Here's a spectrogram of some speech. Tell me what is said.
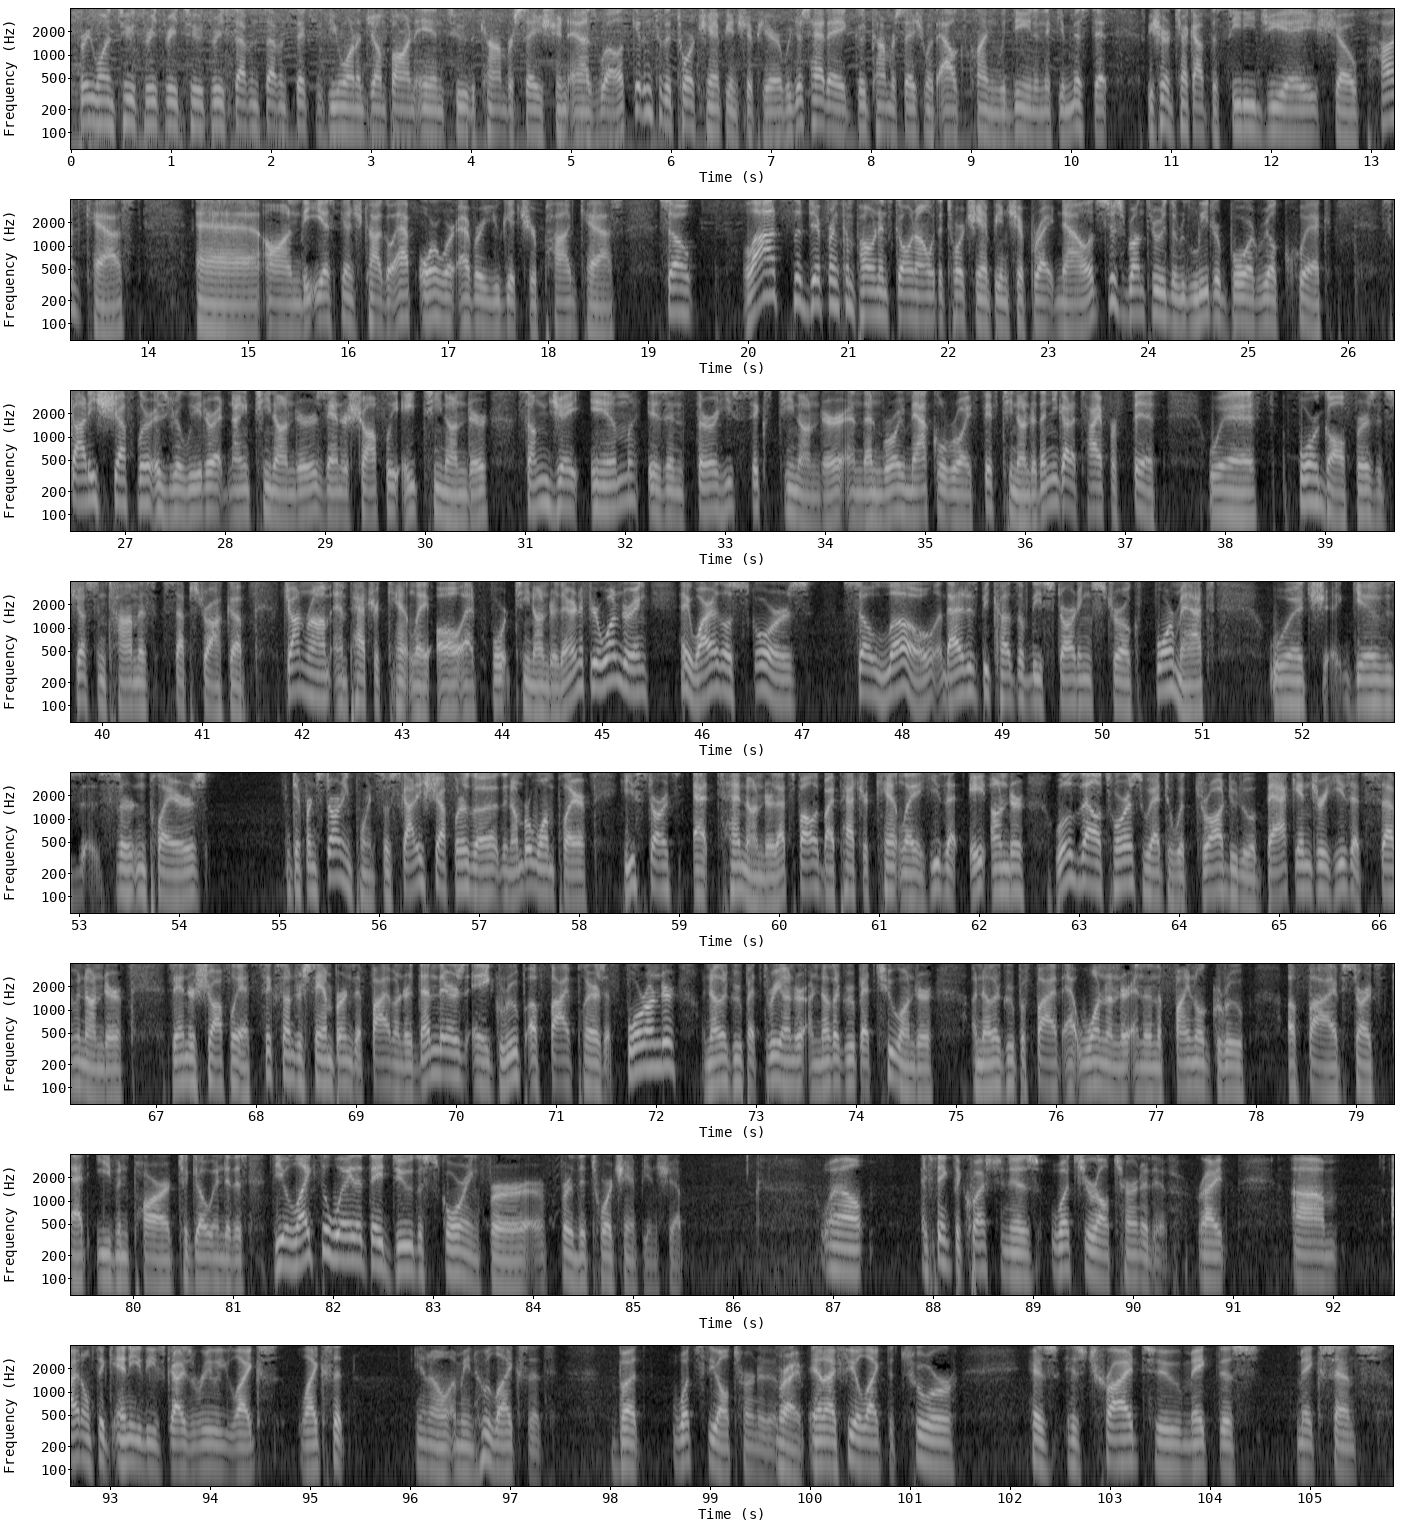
312 332 3776 if you want to jump on into the conversation as well. Let's get into the Tour Championship here. We just had a good conversation with Alex Klein-Wedeen, and if you missed it, be sure to check out the CDGA Show podcast uh, on the ESPN Chicago app or wherever you get your podcasts. So, lots of different components going on with the Tour Championship right now. Let's just run through the leaderboard real quick. Scotty Scheffler is your leader at 19 under. Xander Schauffele, 18 under. Sung Jae Im is in third. He's 16 under. And then Rory McIlroy, 15 under. Then you got a tie for fifth with four golfers. It's Justin Thomas, Sepp Straka, Jon Rahm, and Patrick Cantlay all at 14 under there. And if you're wondering, hey, why are those scores so low? That is because of the starting stroke format, which gives certain players different starting points. So Scotty Scheffler, the, the number one player, he starts at 10 under. That's followed by Patrick Cantlay. He's at 8 under. Will Zalatoris, who had to withdraw due to a back injury, he's at 7 under. Xander Schauffele at 6 under. Sam Burns at 5 under. Then there's a group of five players at 4 under, another group at 3 under, another group at 2 under, another group of 5 at 1 under, and then the final group of five starts at even par to go into this. Do you like the way that they do the scoring for for the tour championship? Well, I think the question is, what's your alternative, right? Um, I don't think any of these guys really likes likes it. You know, I mean, who likes it? But what's the alternative? Right. And I feel like the tour has has tried to make this make sense.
